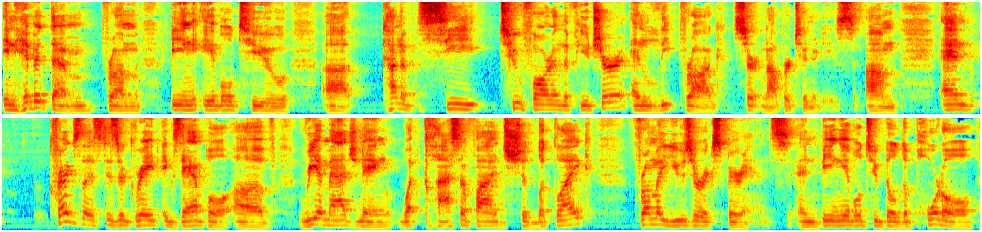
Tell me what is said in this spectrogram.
inhibit them from being able to uh, kind of see too far in the future and leapfrog certain opportunities. Um, and Craigslist is a great example of reimagining what classifieds should look like from a user experience and being able to build a portal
